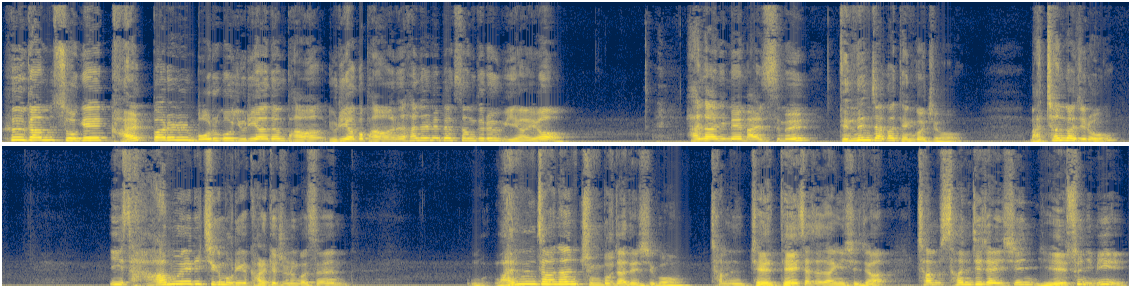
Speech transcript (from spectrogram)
흑암 속에 갈 바를 모르고 유리하던 방황, 유리하고 방황하는 하나님의 백성들을 위하여 하나님의 말씀을 듣는 자가 된 거죠. 마찬가지로 이 사무엘이 지금 우리가 가르쳐 주는 것은 완전한 중보자 되시고 참 대제사장이시자 참 선지자이신 예수님이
